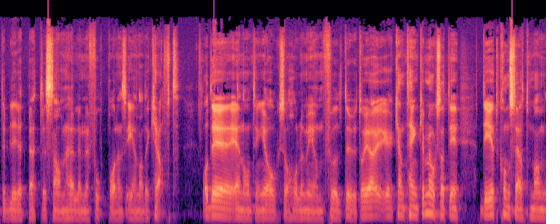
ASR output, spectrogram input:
det blir ett bättre samhälle med fotbollens enade kraft. Och det är någonting jag också håller med om fullt ut. Och jag, jag kan tänka mig också att det, det, är ett koncept man,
